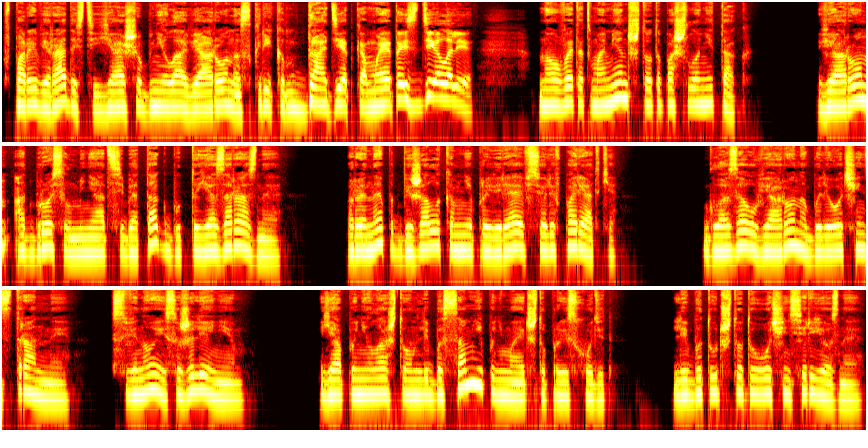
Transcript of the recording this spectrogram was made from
В порыве радости я аж обняла Виарона с криком «Да, детка, мы это сделали!» Но в этот момент что-то пошло не так. Виарон отбросил меня от себя так, будто я заразная. Рене подбежала ко мне, проверяя, все ли в порядке. Глаза у Виарона были очень странные, с виной и сожалением. Я поняла, что он либо сам не понимает, что происходит, либо тут что-то очень серьезное.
